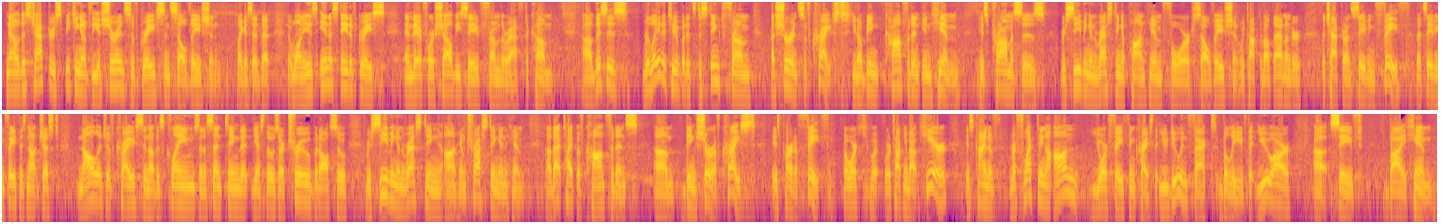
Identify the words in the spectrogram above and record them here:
Now, this chapter is speaking of the assurance of grace and salvation. Like I said, that, that one is in a state of grace and therefore shall be saved from the wrath to come. Uh, this is related to, but it's distinct from assurance of Christ. You know, being confident in Him, His promises, receiving and resting upon Him for salvation. We talked about that under the chapter on saving faith, that saving faith is not just knowledge of Christ and of His claims and assenting that, yes, those are true, but also receiving and resting on Him, trusting in Him. Uh, that type of confidence, um, being sure of Christ, is part of faith. But what we're talking about here is kind of reflecting on your faith in Christ, that you do, in fact, believe, that you are uh, saved by Him.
